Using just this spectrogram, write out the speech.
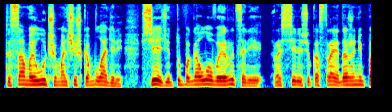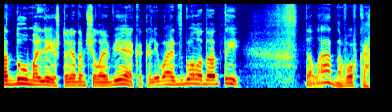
Ты самый лучший мальчишка в лагере. Все эти тупоголовые рыцари расселись у костра и даже не подумали, что рядом человек околевает с голоду, а ты... Да ладно, Вовка.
